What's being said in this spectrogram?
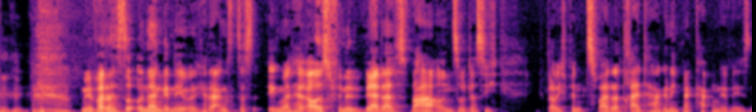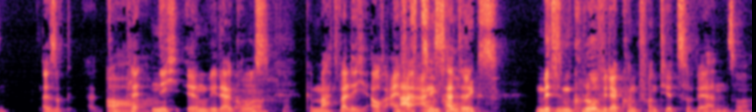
mir war das so unangenehm und ich hatte Angst, dass irgendwann herausfindet, wer das war und so, dass ich, ich glaube, ich bin zwei oder drei Tage nicht mehr kacken gewesen. Also äh, komplett oh. nicht irgendwie da groß oh. gemacht, weil ich auch einfach Angst hatte, Kuriks. mit diesem Klo wieder konfrontiert zu werden, so.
